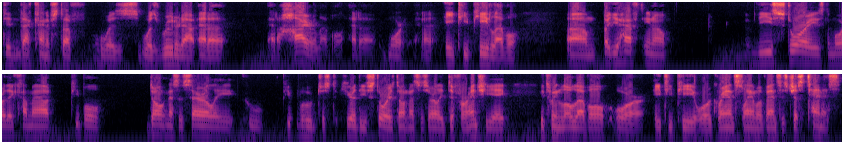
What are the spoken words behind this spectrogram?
didn't that kind of stuff was was rooted out at a at a higher level, at a more at a ATP level. Um, but you have to, you know, these stories, the more they come out, people don't necessarily who people who just hear these stories don't necessarily differentiate between low level or ATP or Grand Slam events. It's just tennis,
